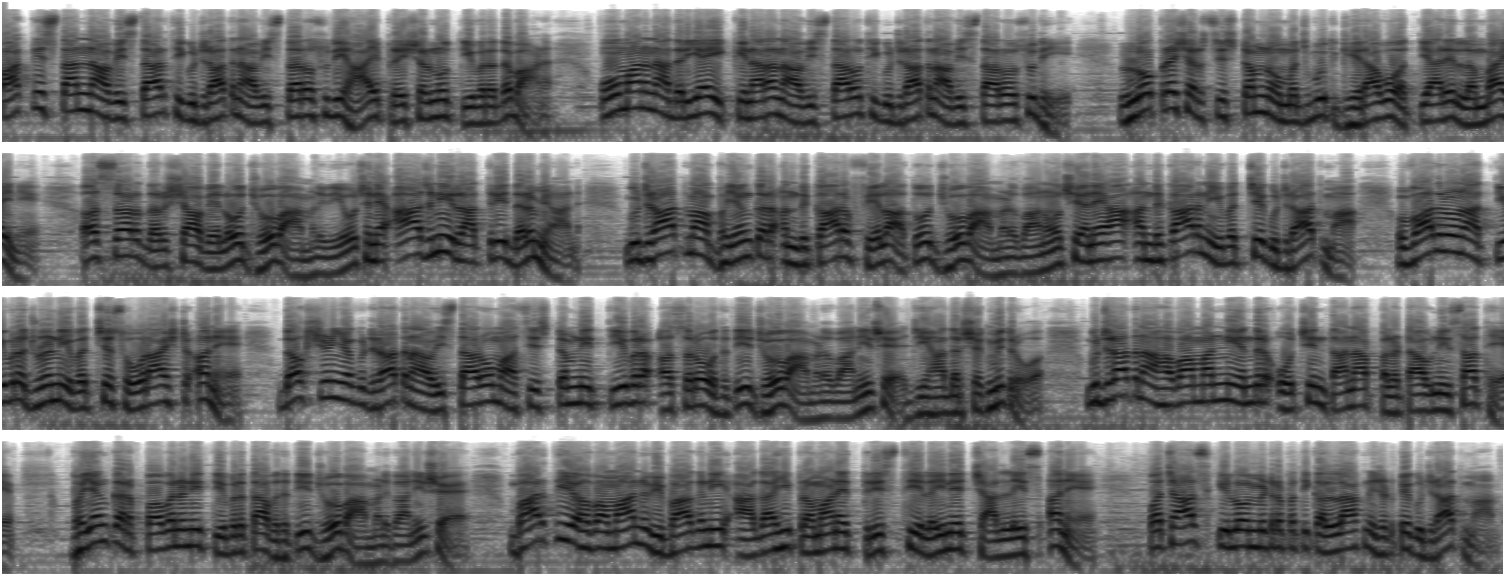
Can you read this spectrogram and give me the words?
પાકિસ્તાનના વિસ્તારથી ગુજરાતના વિસ્તારો સુધી હાઈ પ્રેશરનું તીવ્ર દબાણ, ઓમાનના દરિયાઈ કિનારાના વિસ્તારોથી ગુજરાતના વિસ્તારો સુધી. લો પ્રેશર સિસ્ટમનો મજબૂત ઘેરાવો અત્યારે લંબાઈને અસર દર્શાવેલો જોવા મળી રહ્યો છે અને આજની રાત્રિ દરમિયાન ગુજરાતમાં ભયંકર અંધકાર ફેલાતો જોવા મળવાનો છે અને આ અંધકારની વચ્ચે ગુજરાતમાં વાદળોના તીવ્ર ઝુંડની વચ્ચે સૌરાષ્ટ્ર અને દક્ષિણીય ગુજરાતના વિસ્તારોમાં સિસ્ટમની તીવ્ર અસરો વધતી જોવા મળવાની છે. જી હા, દર્શક મિત્રો, ગુજરાતના હવામાનની અંદર ઓચિંતાના પલટાવની સાથે ભયંકર પવનની તીવ્રતા વધતી જોવા મળવાની છે. ભારતીય હવામાન વિભાગની આગાહી પ્રમાણે ત્રીસથી લઈને ચાલીસ અને પચાસ કિલોમીટર પ્રતિ કલાકની ઝડપે ગુજરાતમાં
